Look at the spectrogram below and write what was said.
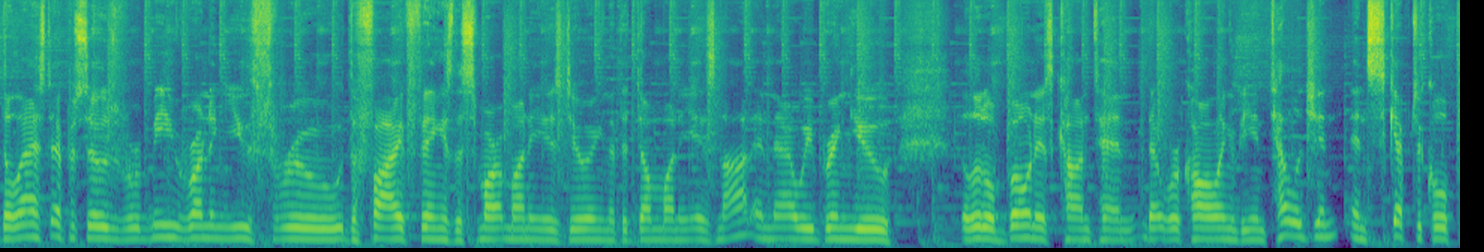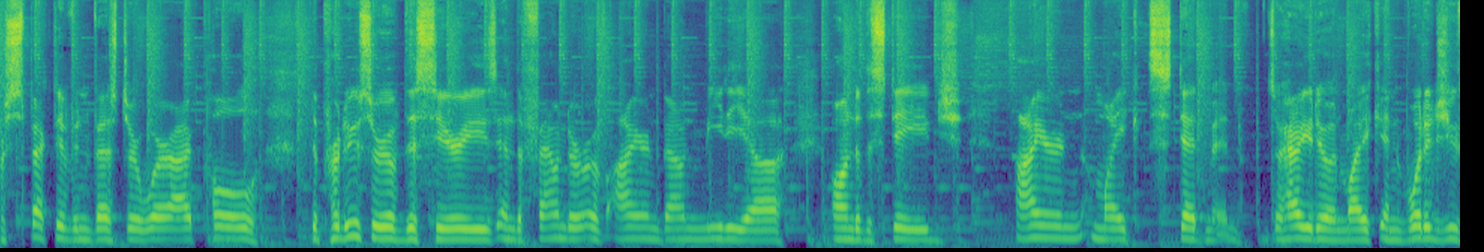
The last episodes were me running you through the five things the smart money is doing that the dumb money is not. And now we bring you a little bonus content that we're calling the intelligent and skeptical prospective investor, where I pull the producer of this series and the founder of Ironbound Media onto the stage Iron Mike Steadman. So how are you doing, Mike? And what did you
